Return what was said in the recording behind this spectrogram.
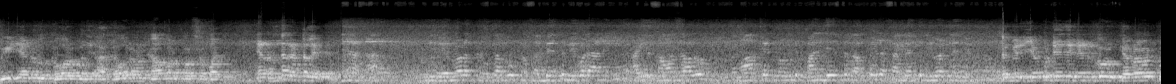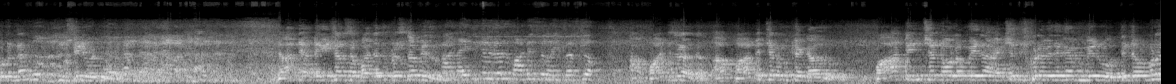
మీడియాకు ఒక గౌరవం ఉంది. ఆ గౌరవం కాపాడుకోవాల్సిన బాధ్యత. నేను అందరూ అంటలేదు. మీరు ఎన్నోళ్ళ ప్రశ్నకు ఒక సభ్యత్వం ఇవ్వడానికి ఐదు సంవత్సరాలు మార్కెట్లో ఉండి పనిచేస్తే తప్ప ఇలా సభ్యత్వం ఇవ్వట్లేదు. మీరు నేను కెమెరా దాన్ని అడ్డగించాల్సిన బాధ్యత క్లబ్ మీద ఈ ప్రెస్లో ఆ పాటించడం ముఖ్యం కాదు. పాటించిన వాళ్ళ మీద యాక్షన్ తీసుకునే విధంగా మీరు ఒత్తిడి కూడా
